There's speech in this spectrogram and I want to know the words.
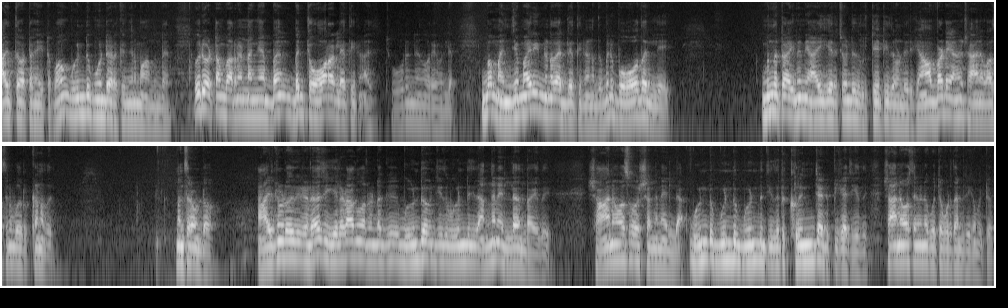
ആദ്യത്തെ വട്ടം കൈയിട്ടപ്പോൾ വീണ്ടും വീണ്ടും ഇടയ്ക്ക് ഇങ്ങനെ മാന്നുണ്ടായിരുന്നു ഒരു വട്ടം പറഞ്ഞിട്ടുണ്ടെങ്കിൽ ബൻ ബൻ ചോറല്ലേ തിന്ന ചോറിനെന്ന് പറയുന്നില്ല ഇപ്പം മഞ്ചന്മാരി ഇന്നതല്ലേ തിന്നണത് ഇവന് ബോധമല്ലേ എന്നിട്ട് അതിനെ ന്യായീകരിച്ചുകൊണ്ട് ഇറിറ്റേറ്റ് ചെയ്തുകൊണ്ടിരിക്കുക അവിടെയാണ് ഷാനവാസിനെ വെറുക്കണത്. മനസ്സിലാവുണ്ടോ ആര്യനോട് എടാ ചെയ്യലടാ എന്ന് പറഞ്ഞിട്ടുണ്ടെങ്കിൽ വീണ്ടും അവൻ ചെയ്ത് വീണ്ടും ചെയ്ത്. അങ്ങനെയല്ല ഉണ്ടായത്. ഷാനവാസ് പക്ഷെ അങ്ങനെയല്ല. വീണ്ടും വീണ്ടും വീണ്ടും ചെയ്തിട്ട് ക്രിഞ്ച് അടുപ്പിക്കുക ചെയ്ത്. ഷാനവാസിനെ പിന്നെ കുറ്റപ്പെടുത്താണ്ടിരിക്കാൻ പറ്റും?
